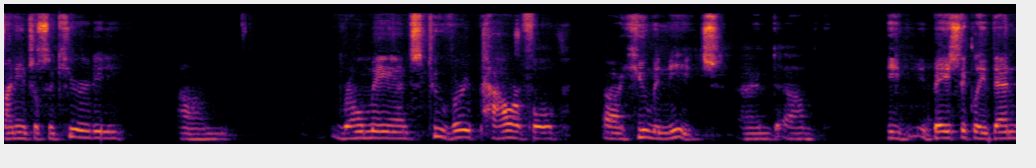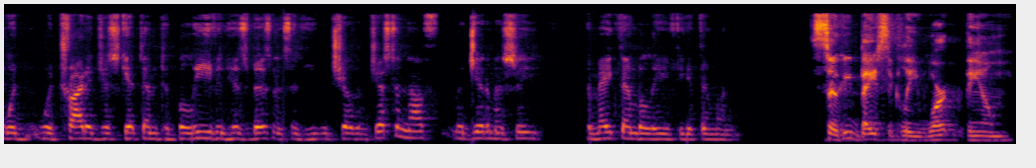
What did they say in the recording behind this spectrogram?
financial security, um, romance, two very powerful uh, human needs. And um, he basically then would, would try to just get them to believe in his business and he would show them just enough legitimacy to make them believe to get their money. So he basically worked them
